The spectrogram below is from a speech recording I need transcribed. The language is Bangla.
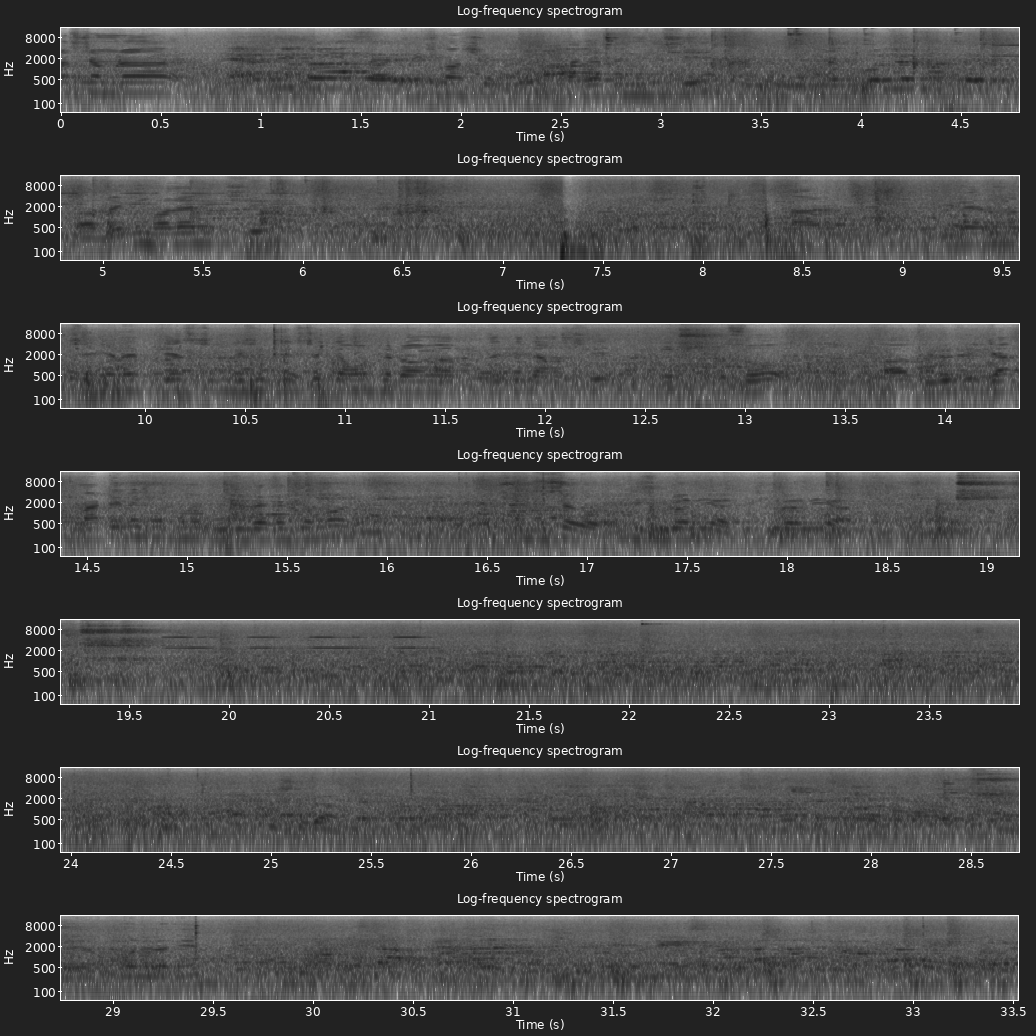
ফার্স্ট আমরা ইলিশ নিচ্ছি। বেগুন ভাজা নিচ্ছি। আর ইভেন হচ্ছে এখানে টেস্ট ইলিশের টেস্টটা কেমন সেটাও আমি আপনাদেরকে জানাচ্ছি। সো ভিডিওটি না টেনে সম্পূর্ণ ভিডিও দেখার জন্য চেষ্টা করো টিস্যুটা নিয়ে আয়, টিস্যুটা নিয়ে আয়। টিস্যুটা আন। মনে রাখেন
